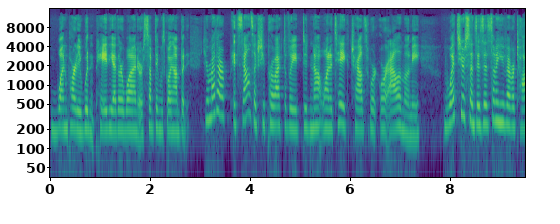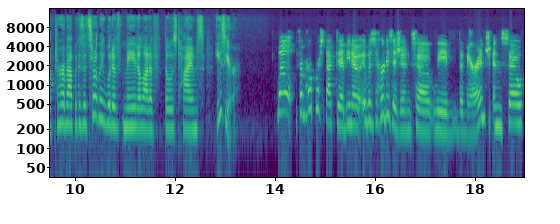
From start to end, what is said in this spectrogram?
one party wouldn't pay the other one or something was going on. But your mother, it sounds like she proactively did not want to take child support or alimony. What's your sense? Is it something you've ever talked to her about? Because it certainly would have made a lot of those times easier. Well, from her perspective, you know, it was her decision to leave the marriage. And so,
